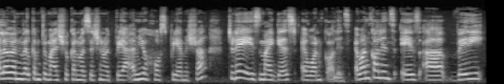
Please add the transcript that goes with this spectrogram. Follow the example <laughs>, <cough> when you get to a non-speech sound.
Hello and welcome to my show Conversation with Priya. I'm your host Priya Mishra. Today is my guest Avon Collis. Avon Collis is a very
